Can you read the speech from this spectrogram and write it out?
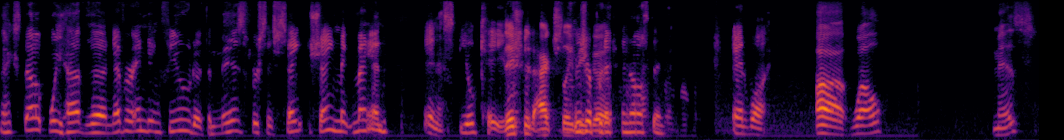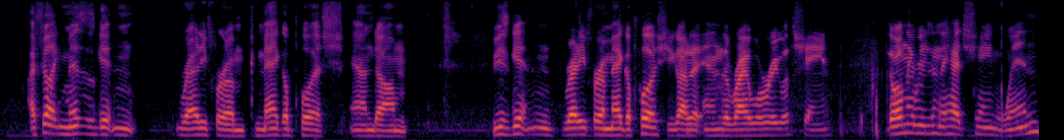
next up we have the never ending feud of the Miz versus Shane, Shane McMahon in a steel cage. This should actually Who's be your good. prediction, Austin? And why? Uh, well, Miz. I feel like Miz is getting ready for a mega push, and um, if he's getting ready for a mega push, you got to end the rivalry with Shane. The only reason they had Shane win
